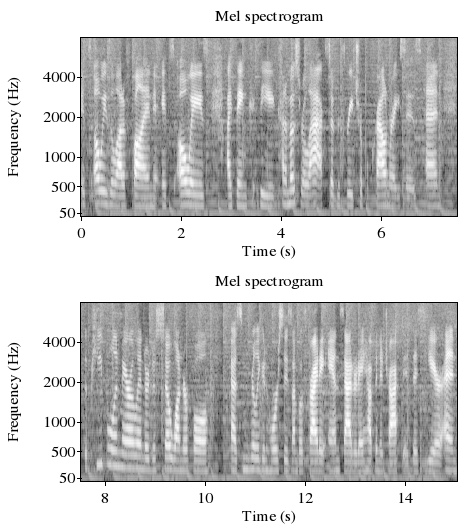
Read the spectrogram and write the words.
It's always a lot of fun. It's always, I think, the kind of most relaxed of the three Triple Crown races. And the people in Maryland are just so wonderful. Uh, some really good horses on both Friday and Saturday have been attracted this year. And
